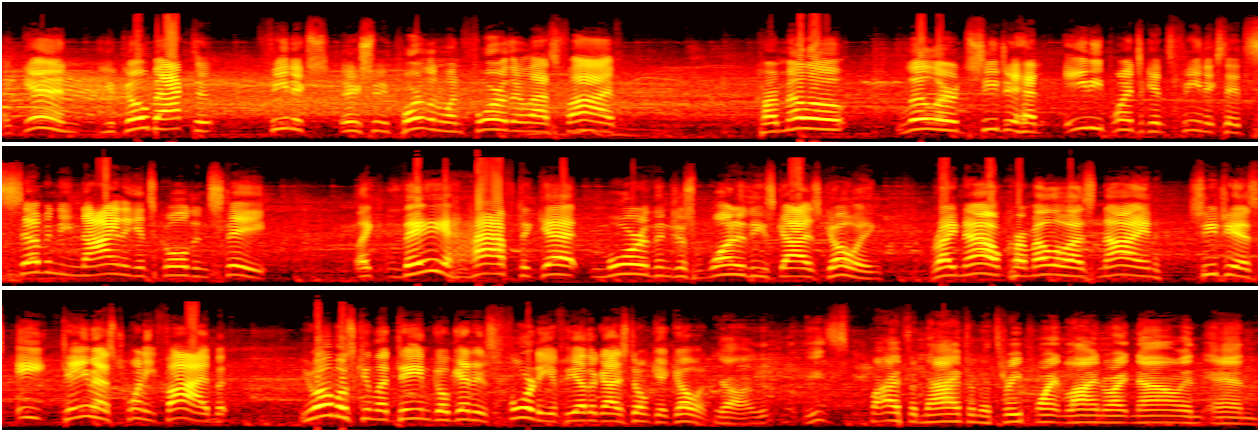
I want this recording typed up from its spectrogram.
again, you go back to Phoenix, excuse me, Portland won four of their last five. Carmelo, Lillard, CJ had 80 points against Phoenix. They had 79 against Golden State. Like they have to get more than just one of these guys going. Right now, Carmelo has nine, CJ has eight, Dame has 25, but you almost can let Dame go get his 40 if the other guys don't get going. Yeah, he's five for nine from the three-point line right now, and and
